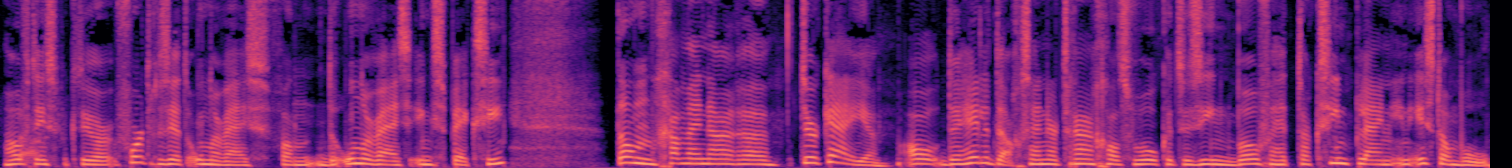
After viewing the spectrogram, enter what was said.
Hoofdinspecteur voortgezet onderwijs van de onderwijsinspectie. Dan gaan wij naar Turkije. Al de hele dag zijn er traangaswolken te zien boven het Taksimplein in Istanbul.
